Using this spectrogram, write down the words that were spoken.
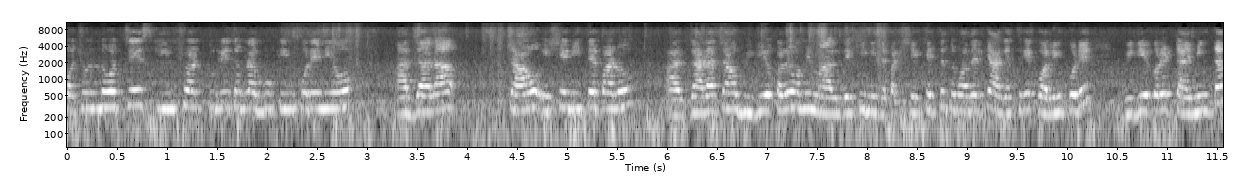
পছন্দ হচ্ছে স্ক্রিনশট তুলে তোমরা বুকিং করে নিও। আর যারা চাও এসে নিতে পারো, আর যারা চাও ভিডিও কলেও আমি মাল দেখিয়ে নিতে পারি, সেক্ষেত্রে তোমাদেরকে আগে থেকে কলিং করে ভিডিও করে টাইমিংটা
